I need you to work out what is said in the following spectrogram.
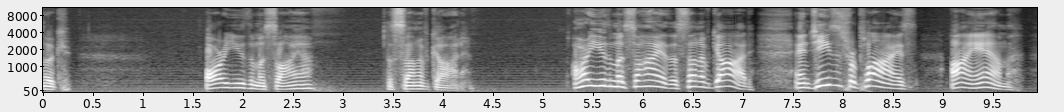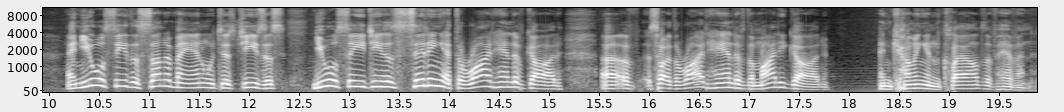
Look, are you the Messiah, the Son of God? Are you the Messiah, the Son of God? And Jesus replies, I am and you will see the Son of Man, which is Jesus. You will see Jesus sitting at the right hand of God, uh, of, sorry, the right hand of the mighty God, and coming in clouds of heaven.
